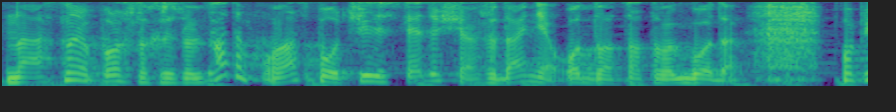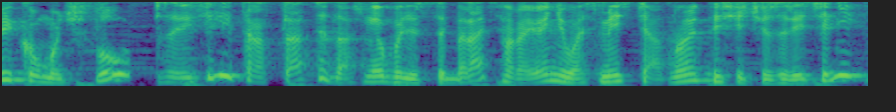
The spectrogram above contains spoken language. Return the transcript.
На основе прошлых результатов у нас получились следующие ожидания от 2020 года. По пиковому числу зрителей трансляции должны были собирать в районе 81 тысячи зрителей,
